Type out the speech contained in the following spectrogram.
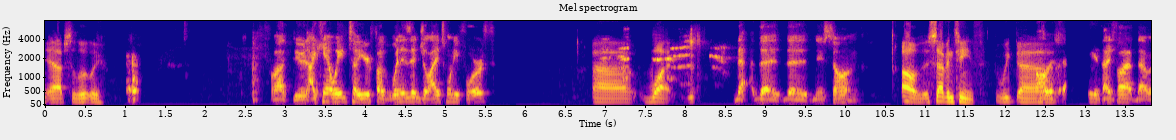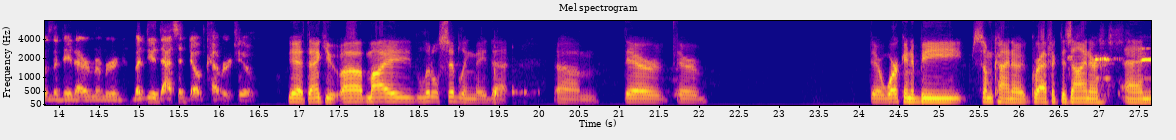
Yeah, absolutely. Fuck, dude. I can't wait till you're fuck. When is it? July 24th? Uh, what? That the the new song. Oh, the seventeenth. We. Uh, Oh, the 17th. I thought that was the date I remembered. But dude, that's a dope cover too. yeah, thank you. Uh, my little sibling made that. Um, they're they're they're working to be some kind of graphic designer, and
